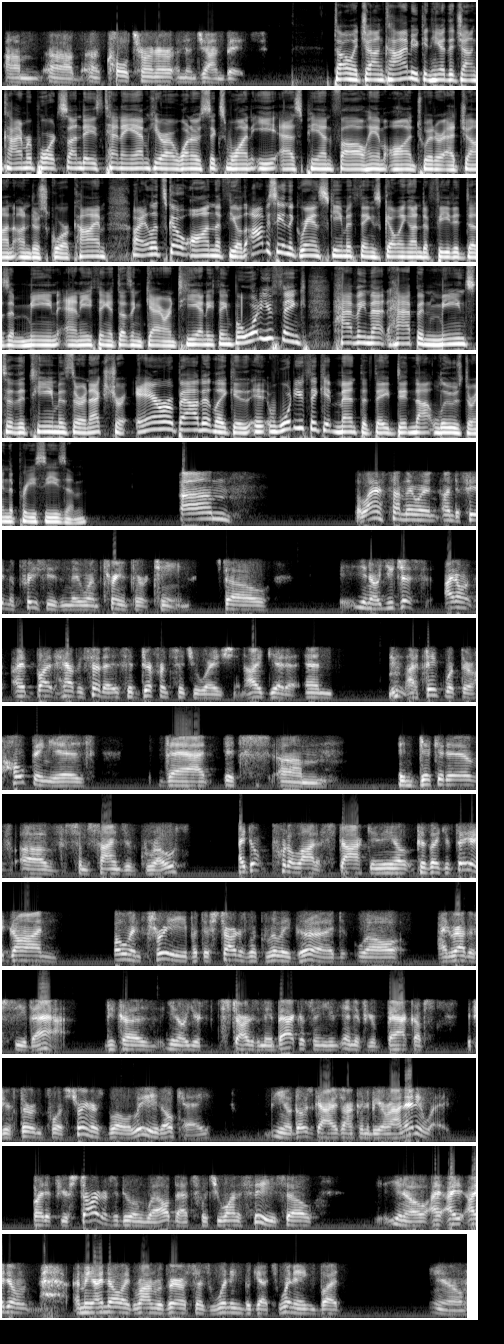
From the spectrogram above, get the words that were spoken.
um, uh, uh, Cole Turner, and then John Bates. Talking with John Keim. You can hear the John Keim Report Sundays 10 a.m. here on 1061 ESPN. Follow him on Twitter at John underscore Keim. All right, let's go on the field. Obviously, in the grand scheme of things, going undefeated doesn't mean anything. It doesn't guarantee anything. But what do you think having that happen means to the team? Is there an extra air about it? Like, it, what do you think it meant that they did not lose during the preseason? Um, the last time they went undefeated in the preseason, they went three and thirteen. So you know, you just I don't. I, but having said that, it's a different situation. I get it, and I think what they're hoping is that it's um, indicative of some signs of growth. I don't put a lot of stock in, you know, because like if they had gone 0 and 3, but their starters look really good, well, I'd rather see that because you know your starters and main backups, and you and if your backups, if your third and fourth stringers blow a lead, okay, you know those guys aren't going to be around anyway. But if your starters are doing well, that's what you want to see. So, you know, I, I, I don't. I mean, I know like Ron Rivera says, winning begets winning, but you know,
